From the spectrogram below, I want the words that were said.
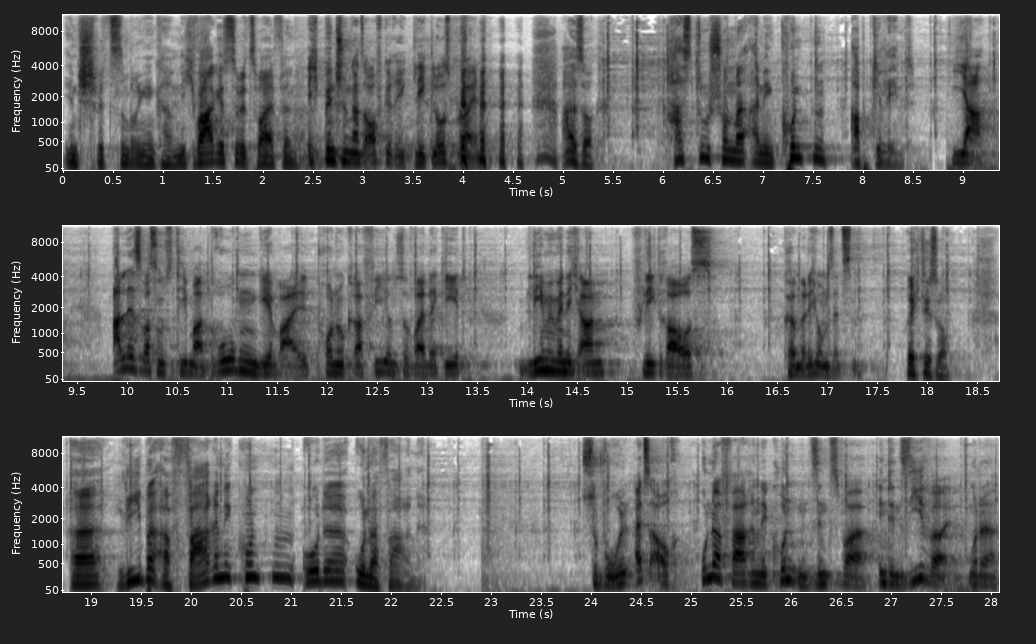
ins Schwitzen bringen kann. Ich wage es zu bezweifeln. Ich bin schon ganz aufgeregt. Leg los, Brian. also, hast du schon mal einen Kunden abgelehnt? Ja. Alles, was ums Thema Drogen, Gewalt, Pornografie und so weiter geht, lehnen wir nicht an, fliegt raus, können wir nicht umsetzen. Richtig so. Äh, lieber erfahrene Kunden oder unerfahrene? Sowohl als auch. Unerfahrene Kunden sind zwar intensiver oder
